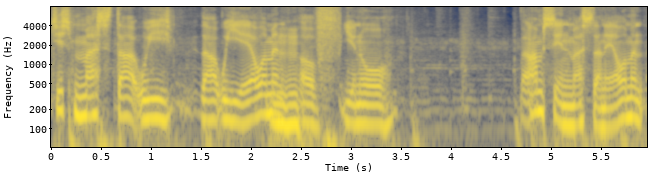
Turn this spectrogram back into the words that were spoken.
Just missed that wee that wee element Mm-hmm. of you know. I'm saying missed an element.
